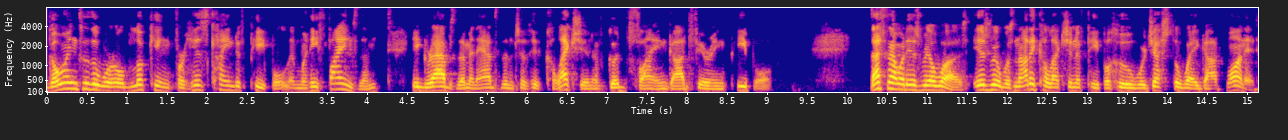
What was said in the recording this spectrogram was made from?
going through the world looking for his kind of people, and when he finds them, he grabs them and adds them to his collection of good, fine, God fearing people. That's not what Israel was. Israel was not a collection of people who were just the way God wanted.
